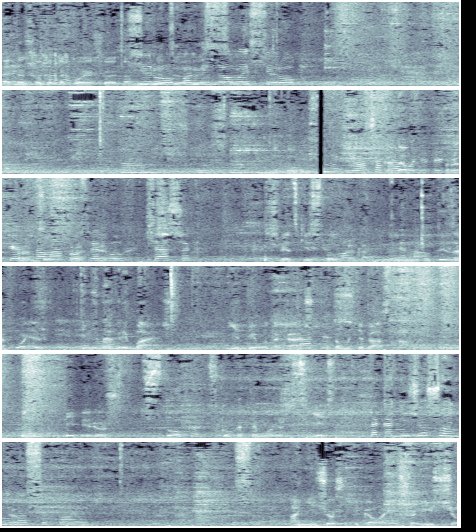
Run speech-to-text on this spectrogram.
Это что-то такое, что это? Сироп, медовый сироп. Вкусно. Леша Когда проводит этикет француз стола после двух чашек. Шведский стол. Вот ты заходишь, ты не нагребаешь еды вот такая, что потом у тебя осталось. Ты берешь столько, сколько ты можешь съесть. Так а ничего, что они насыпают? А ничего, что ты говоришь, что еще,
